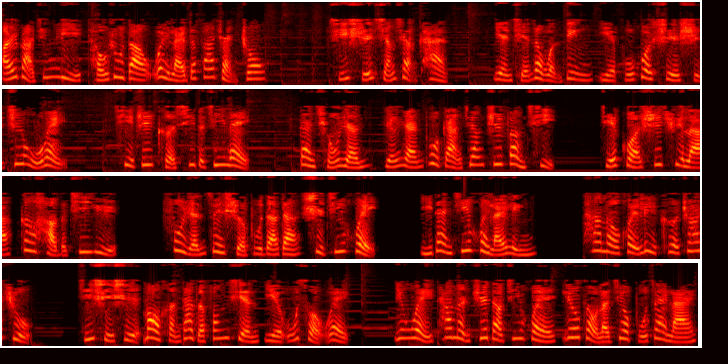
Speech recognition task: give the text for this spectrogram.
而把精力投入到未来的发展中。其实想想看，眼前的稳定也不过是食之无味、弃之可惜的鸡肋。但穷人仍然不敢将之放弃，结果失去了更好的机遇。富人最舍不得的是机会，一旦机会来临，他们会立刻抓住，即使是冒很大的风险也无所谓，因为他们知道机会溜走了就不再来，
